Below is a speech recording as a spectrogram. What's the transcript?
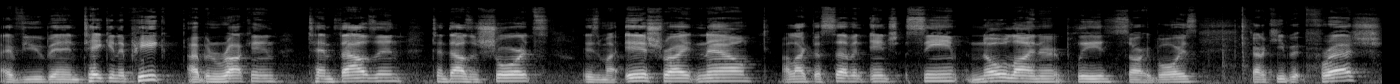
Have you been taking a peek? I've been rocking 10,000. 10,000 shorts is my ish right now. I like the 7 inch seam. No liner, please. Sorry, boys. Gotta keep it fresh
